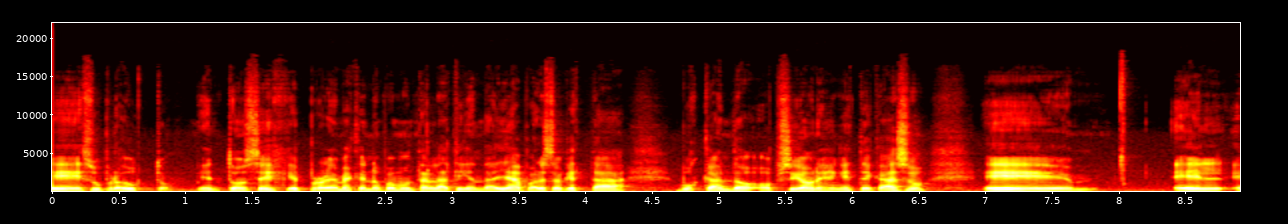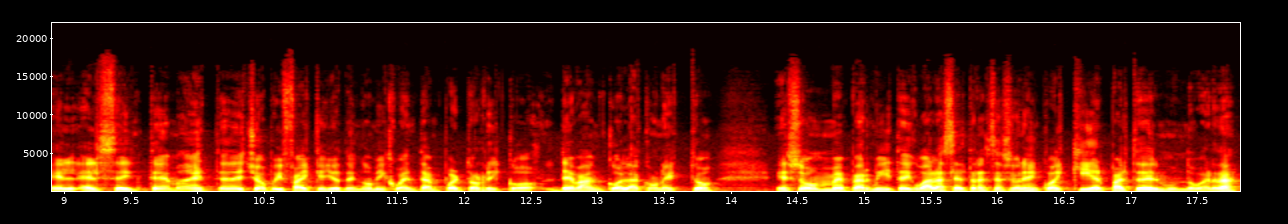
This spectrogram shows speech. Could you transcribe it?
eh, su producto. Entonces, el problema es que no puede montar la tienda allá, por eso que está buscando opciones. En este caso, eh, el, el, sistema este de Shopify, que yo tengo mi cuenta en Puerto Rico de banco, la conecto, eso me permite igual hacer transacciones en cualquier parte del mundo, ¿verdad?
